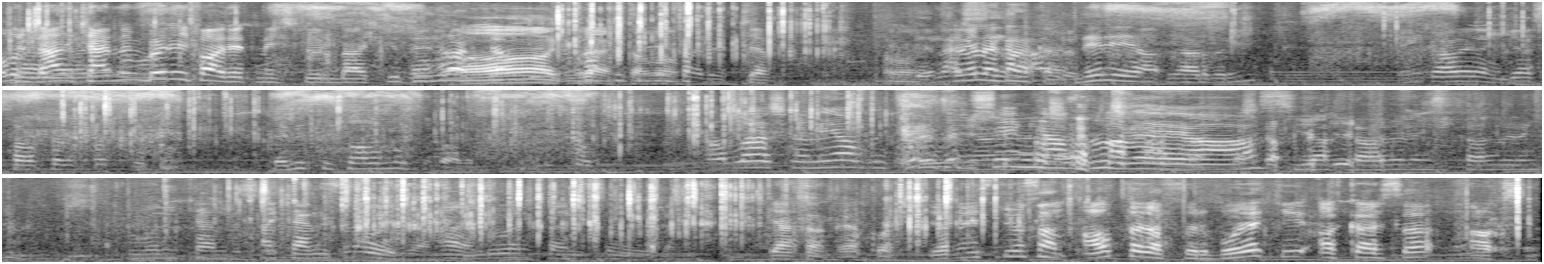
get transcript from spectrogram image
Oğlum ben kendimi böyle ifade etmek istiyorum belki. YouTube'u bırakacağım. Aa, güzel, YouTube'u tamam. ifade edeceğim. Denersin Söyle kanka. abi. Nereye ya- yardırayım? Senin kahverengi gel sağ tarafa bak. Temiz tutalımız tutalım. Allah aşkına ne yazdın? Kırıcı bir şey mi yazdın oraya ya? Siyah kahverengi kahverengi duvarın kendisi. Ha kendisini boyayacağım. Aynen duvarın kendisini vuracağım. Gel kanka yaklaş. Ya da istiyorsan alt tarafları boya ki akarsa Aksın.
